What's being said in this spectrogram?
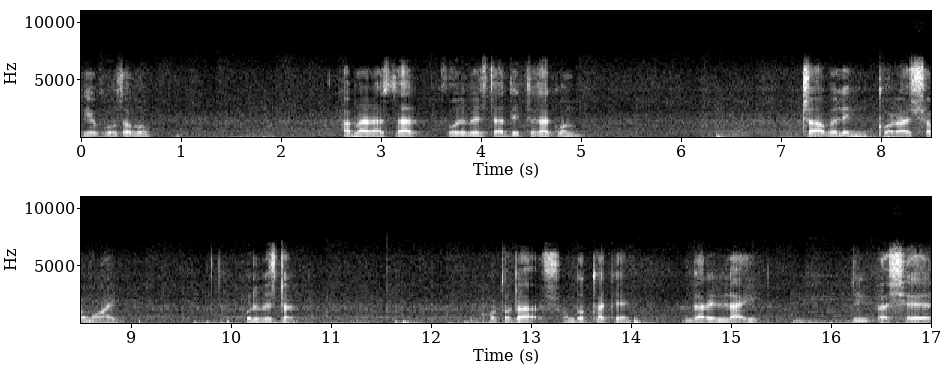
গিয়ে পৌঁছাবো। আপনার রাস্তার পরিবেশটা দেখতে থাকুন। ট্রাভেলিং করার সময় পরিবেশটা কতটা সুন্দর থাকে, গাড়ির লাইট দুই পাশের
